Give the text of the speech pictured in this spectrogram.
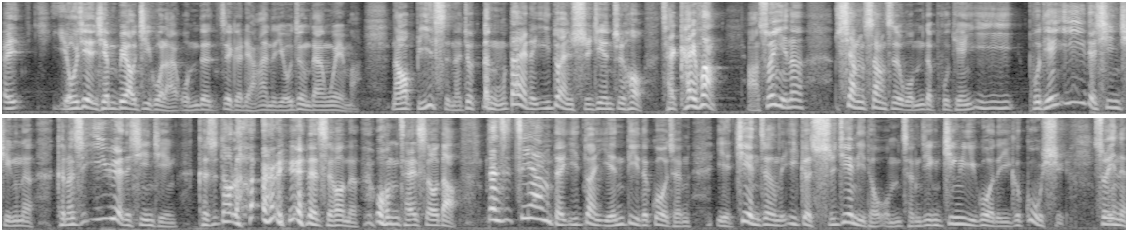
哎，邮件先不要寄过来，我们的这个两岸的邮政单位嘛，然后彼此呢就等待了一段时间之后才开放啊，所以呢，像上次我们的莆田一一，莆田一一的心情呢，可能是一月的心情，可是到了 二月的时候呢，我们才收到。但是这样的一段炎帝的过程，也见证了一个时间里头我们曾经经历过的一个故事，所以呢，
